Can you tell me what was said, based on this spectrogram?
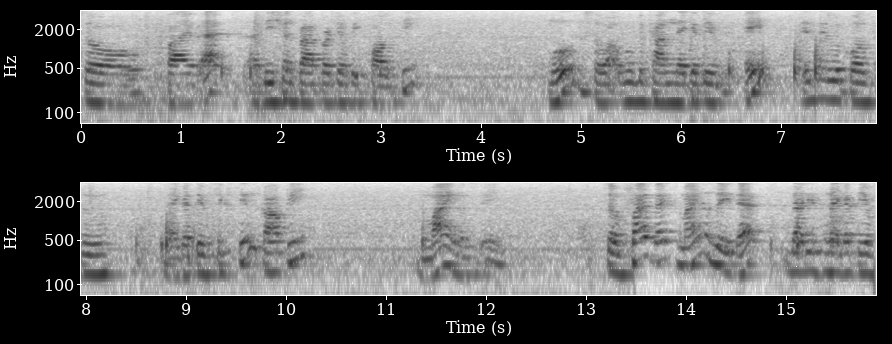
So 5x, addition property of equality. Move, so it will become negative 8 is equal to negative 16, copy, minus 8. So 5x minus 8x, that is negative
